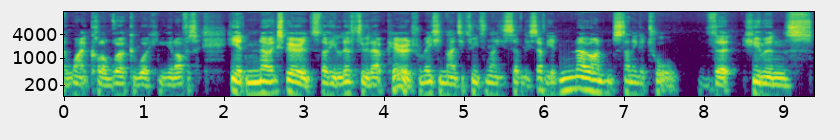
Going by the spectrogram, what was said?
a white collar worker working in an office. He had no experience, though he lived through that period from 1893 to 1977. He had no understanding at all that humans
